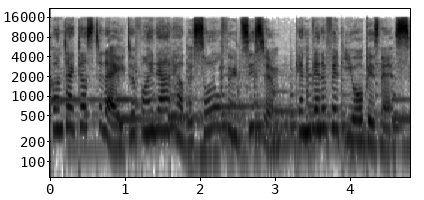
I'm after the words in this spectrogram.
Contact us today to find out how the soil food system can benefit your business.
